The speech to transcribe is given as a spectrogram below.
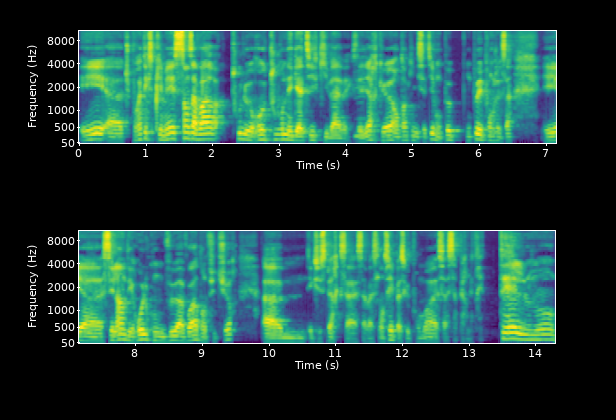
et euh, tu pourrais t'exprimer sans avoir tout le retour négatif qui va avec. C'est-à-dire qu'en tant qu'initiative, on peut, on peut éponger ça. Et euh, c'est l'un des rôles qu'on veut avoir dans le futur euh, et que j'espère que ça, ça va se lancer parce que pour moi, ça, ça permettrait tellement,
